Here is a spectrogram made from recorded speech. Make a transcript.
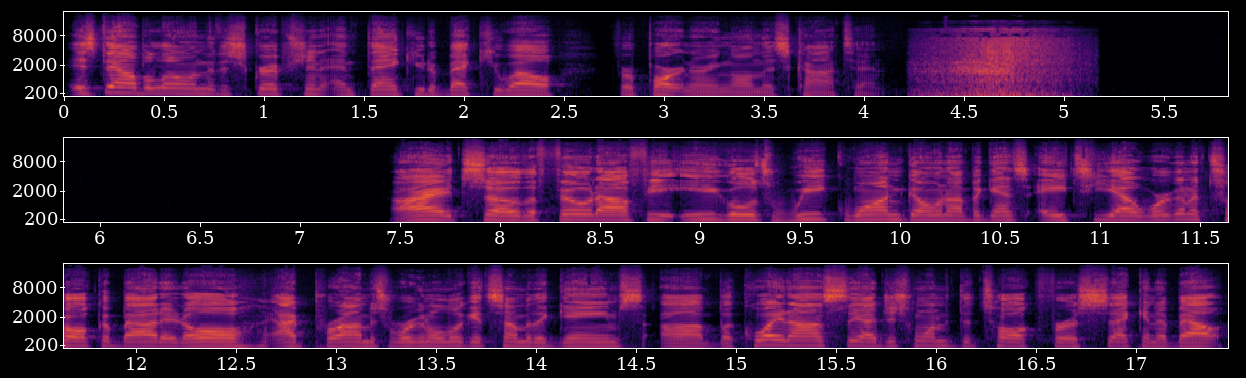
is down below in the description, and thank you to BetQL for partnering on this content. All right, so the Philadelphia Eagles, week one, going up against ATL. We're going to talk about it all. I promise we're going to look at some of the games. Uh, but quite honestly, I just wanted to talk for a second about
